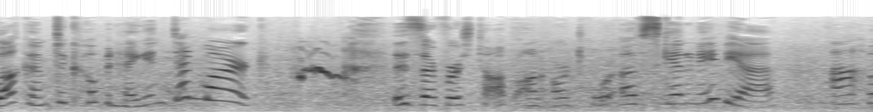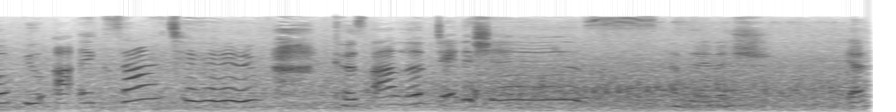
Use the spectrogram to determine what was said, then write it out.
Welcome to Copenhagen, Denmark! This is our first stop on our tour of Scandinavia. I hope you are excited because I love Danishes. I'm Danish. Yes.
